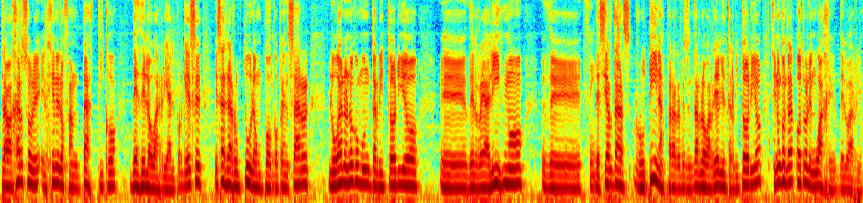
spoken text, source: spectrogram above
trabajar sobre el género fantástico desde lo barrial, porque ese, esa es la ruptura un poco, pensar Lugano no como un territorio eh, del realismo, de, Sí. de ciertas rutinas para representar lo barrial y el territorio, sino encontrar otro lenguaje del barrio.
